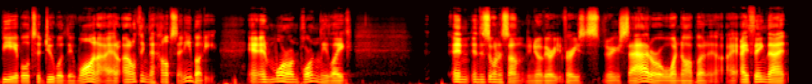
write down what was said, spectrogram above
be able to do what they want, I, I don't think that helps anybody. And, and more importantly, like, and, and this is going to sound, you know, very, very, very sad or whatnot, but I, I think that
